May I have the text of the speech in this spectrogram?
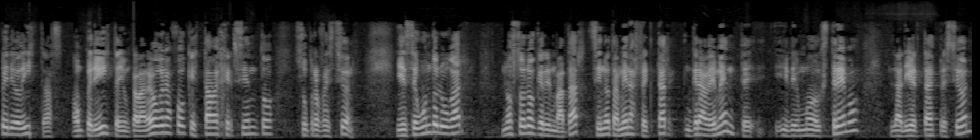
periodistas, a un periodista y un camarógrafo que estaba ejerciendo su profesión. Y en segundo lugar, no solo querer matar, sino también afectar gravemente y de un modo extremo la libertad de expresión,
